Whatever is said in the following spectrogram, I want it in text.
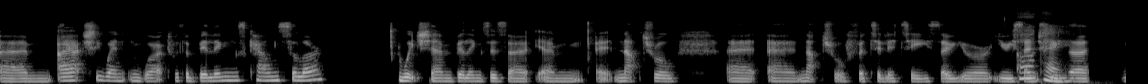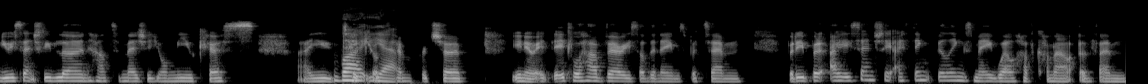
um, i actually went and worked with a billings counselor which um, Billings is a, um, a natural, uh, natural fertility. So you're you essentially okay. the, you essentially learn how to measure your mucus. Uh, you right, take your yeah. temperature. You know, it, will have various other names, but um, but it, but I essentially I think Billings may well have come out of um,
